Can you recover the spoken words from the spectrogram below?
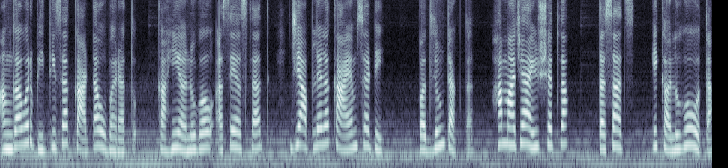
अंगावर भीतीचा काटा उभा राहतो. काही अनुभव असे असतात जे आपल्याला कायमसाठी बदलून टाकतात. हा माझ्या आयुष्यातला तसाच एक अनुभव होता.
